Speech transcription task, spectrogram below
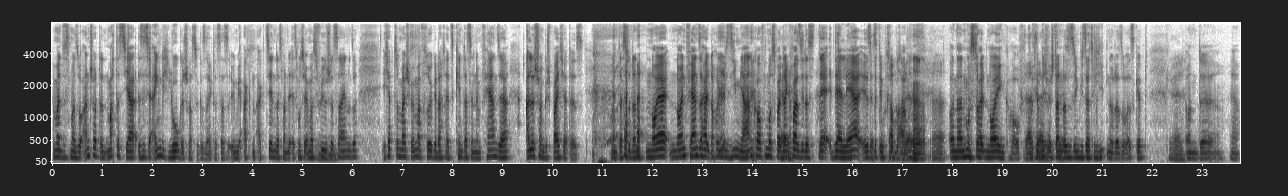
wenn man das mal so anschaut, dann macht es ja, es ist ja eigentlich logisch, was du gesagt hast, dass irgendwie Akten, Aktien, dass man, es muss ja irgendwas Mhm. Physisches sein und so. Ich habe zum Beispiel immer früher gedacht als Kind, dass in dem Fernseher alles schon gespeichert ist und dass du dann einen, neuer, neuen Fernseher halt noch irgendwie sieben Jahren kaufen musst, weil dann Ja. quasi das, der, der leer ist Das mit dem Programm. Ja, Und dann musst du halt einen neuen kaufen. So, ist ich habe ja nicht verstanden, dass witzig. es irgendwie Satelliten oder sowas gibt. geil. Und äh, ja,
